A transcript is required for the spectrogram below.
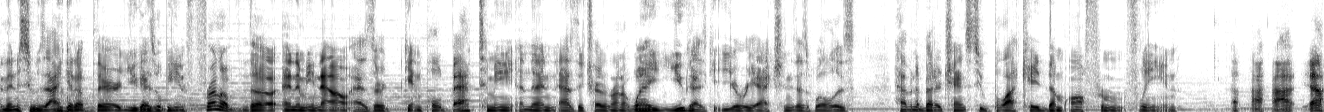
and then as soon as I get up there, you guys will be in front of the enemy now as they're getting pulled back to me, and then as they try to run away, you guys get your reactions as well as having a better chance to blockade them off from fleeing. yeah.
